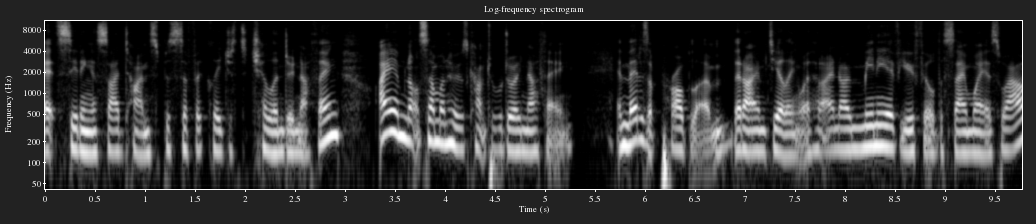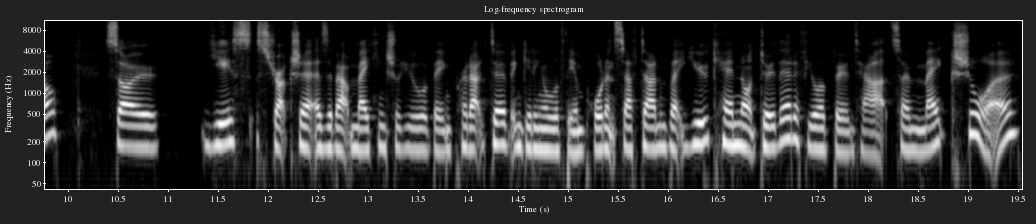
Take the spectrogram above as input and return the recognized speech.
at setting aside time specifically just to chill and do nothing. I am not someone who is comfortable doing nothing. And that is a problem that I am dealing with. And I know many of you feel the same way as well. So, yes, structure is about making sure you are being productive and getting all of the important stuff done, but you cannot do that if you are burnt out. So, make sure,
